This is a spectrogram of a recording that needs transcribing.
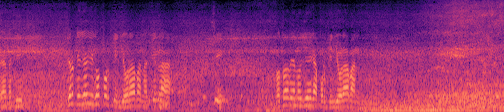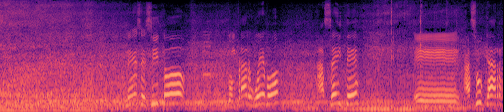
Vean aquí. Creo que ya llegó por quien lloraban aquí en la... Sí. No, todavía no llega por quien lloraban. Necesito comprar huevo, aceite eh, azúcar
